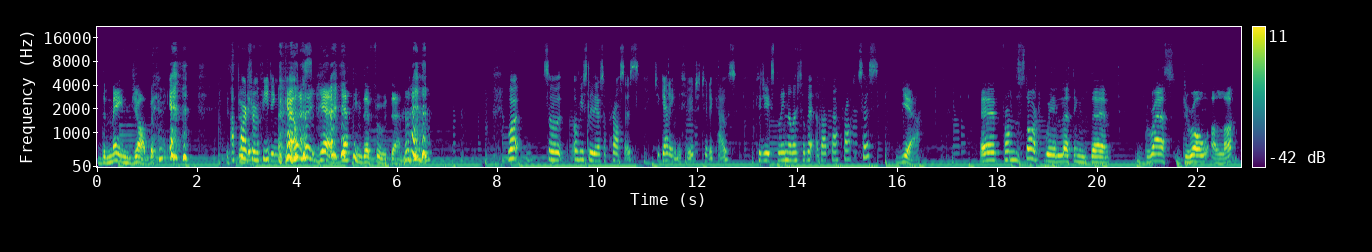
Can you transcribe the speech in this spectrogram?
The main job Apart from feeding the cows. yeah, getting the food then. what? So, obviously, there's a process to getting the food to the cows. Could you explain a little bit about that process? Yeah. Uh, from the start, we're letting the grass grow a lot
